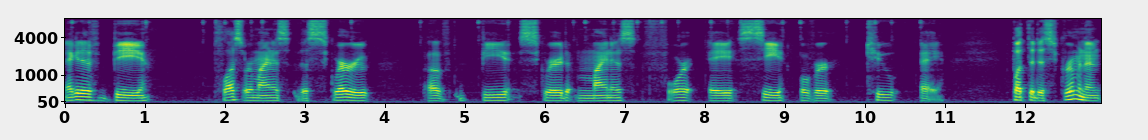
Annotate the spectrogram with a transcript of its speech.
negative b plus or minus the square root of b squared minus 4ac over 2a. But the discriminant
